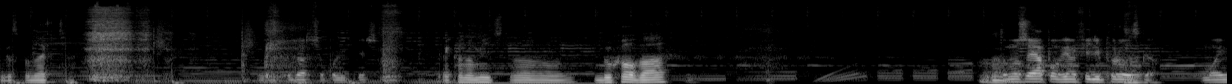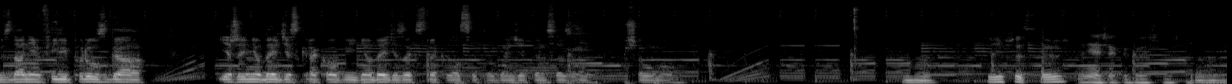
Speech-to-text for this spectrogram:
gospodarcza, Gospodarczo-polityczne. ekonomiczno-duchowa. To No, może ja powiem Filip Rózga. Moim zdaniem Filip Rózga, jeżeli nie odejdzie z Krakowi, nie odejdzie z Ekstraklasy, to będzie ten sezon przełomowy. no. Czyli wszyscy już? Nie, czekaj, bo jeszcze myślę. E,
